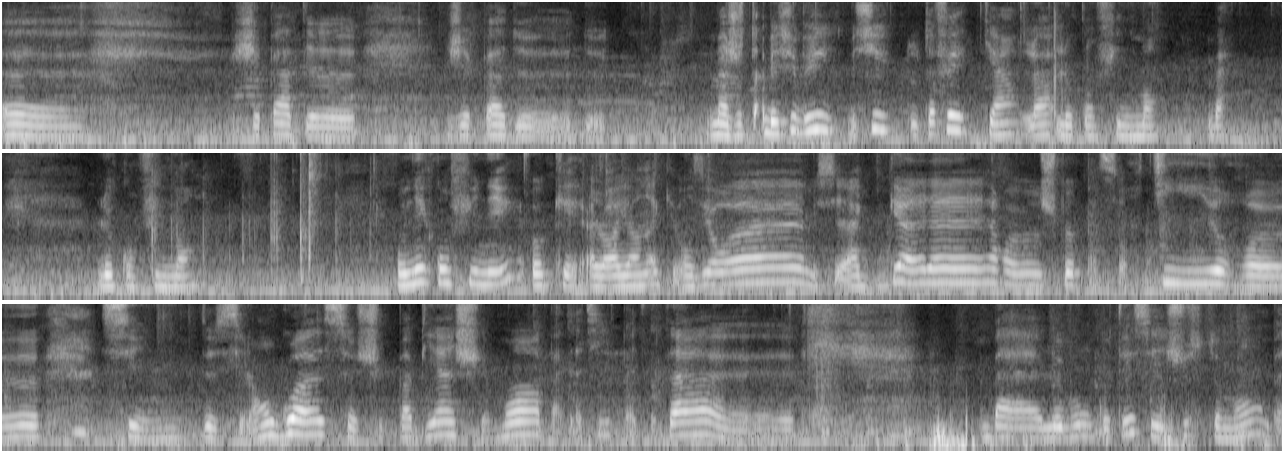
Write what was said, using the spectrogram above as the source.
j'ai pas de, j'ai pas de, de mais si, mais si, tout à fait, tiens, là, le confinement, bah, le confinement, on est confiné, ok. Alors il y en a qui vont se dire ouais, mais c'est la galère, euh, je peux pas sortir, euh, c'est l'angoisse, je suis pas bien chez moi, patati patata. Euh. bah, le bon côté, c'est justement, bah,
